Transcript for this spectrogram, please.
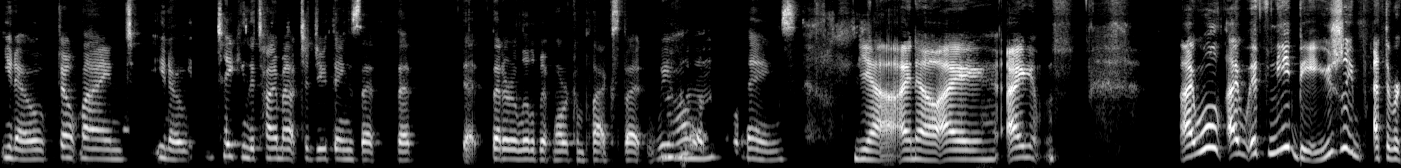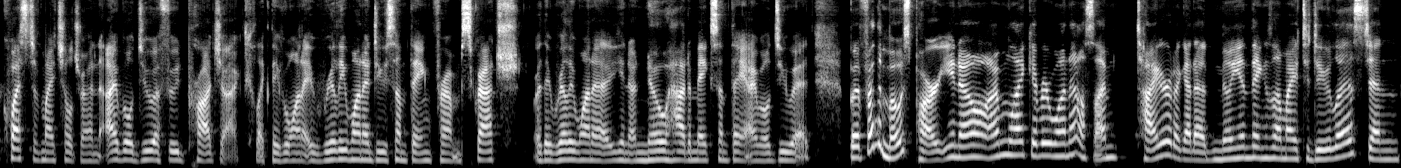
you know, don't mind you know taking the time out to do things that that that that are a little bit more complex. But we mm-hmm. all love things. Yeah, I know. I I I will, I, if need be, usually at the request of my children, I will do a food project. Like they want to really want to do something from scratch or they really want to, you know, know how to make something, I will do it. But for the most part, you know, I'm like everyone else. I'm tired. I got a million things on my to do list. And,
